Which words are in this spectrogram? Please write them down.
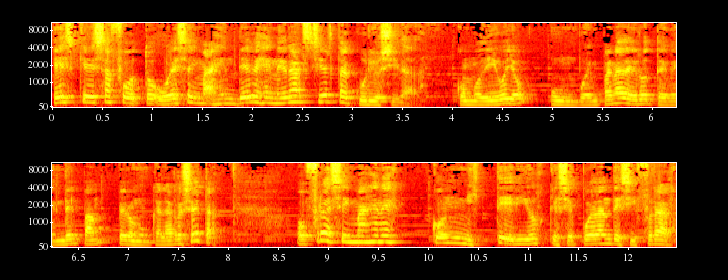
es que esa foto o esa imagen debe generar cierta curiosidad. Como digo yo, un buen panadero te vende el pan, pero nunca la receta. Ofrece imágenes con misterios que se puedan descifrar,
